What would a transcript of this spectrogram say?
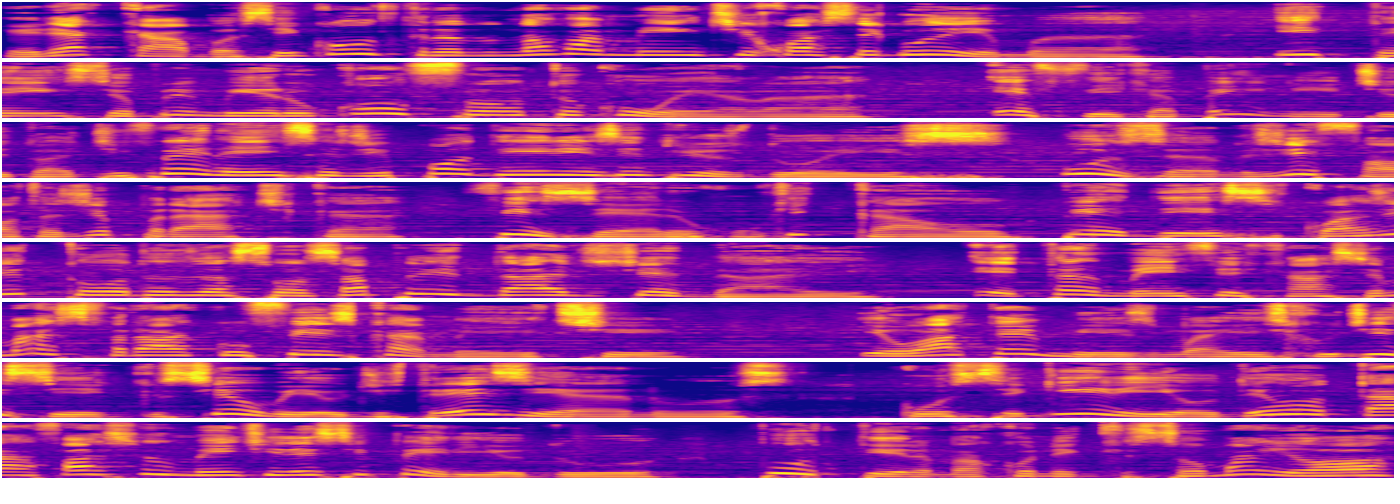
ele acaba se encontrando novamente com a segunda irmã e tem seu primeiro confronto com ela. E fica bem nítido a diferença de poderes entre os dois. Os anos de falta de prática fizeram com que Cal perdesse quase todas as suas habilidades Jedi e também ficasse mais fraco fisicamente. Eu até mesmo arrisco dizer que seu eu de 13 anos conseguiria o derrotar facilmente nesse período, por ter uma conexão maior,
